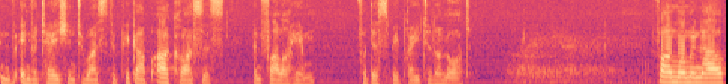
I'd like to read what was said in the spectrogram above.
invitation to us to pick up our crosses and follow Him. For this we pray to the Lord. For a moment now,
